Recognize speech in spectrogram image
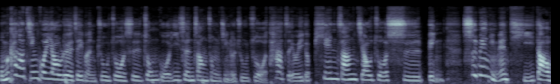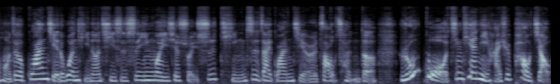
我们看到《金匮要略》这本著作是中国医生张仲景的著作，它只有一个篇章叫做“湿病”。湿病里面提到，哈，这个关节的问题呢，其实是因为一些水湿停滞在关节而造成的。如果今天你还去泡脚，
